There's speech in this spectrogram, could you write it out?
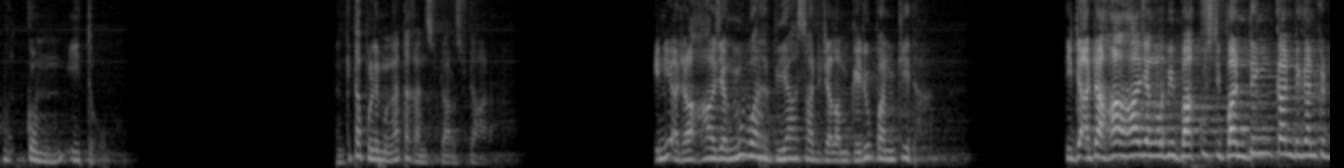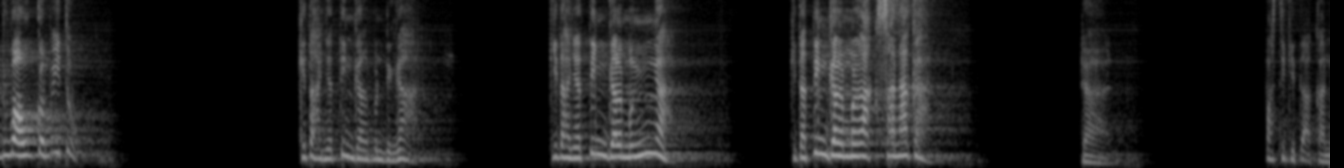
hukum itu. Dan kita boleh mengatakan, saudara-saudara, ini adalah hal yang luar biasa di dalam kehidupan kita. Tidak ada hal-hal yang lebih bagus dibandingkan dengan kedua hukum itu. Kita hanya tinggal mendengar. Kita hanya tinggal mengingat. Kita tinggal melaksanakan. Dan pasti kita akan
